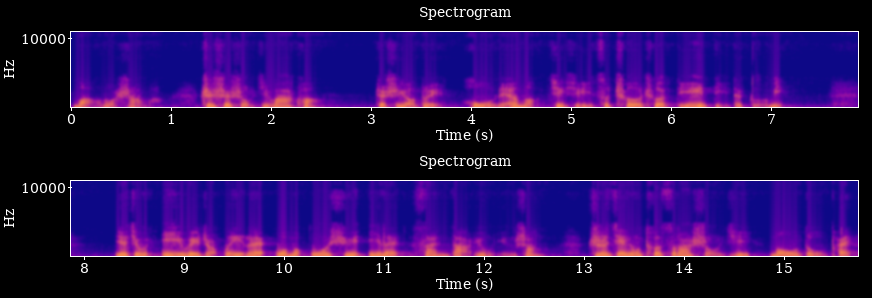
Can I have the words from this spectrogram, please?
网络上网，支持手机挖矿，这是要对互联网进行一次彻彻底底的革命。也就意味着，未来我们无需依赖三大运营商，直接用特斯拉手机 Model 派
